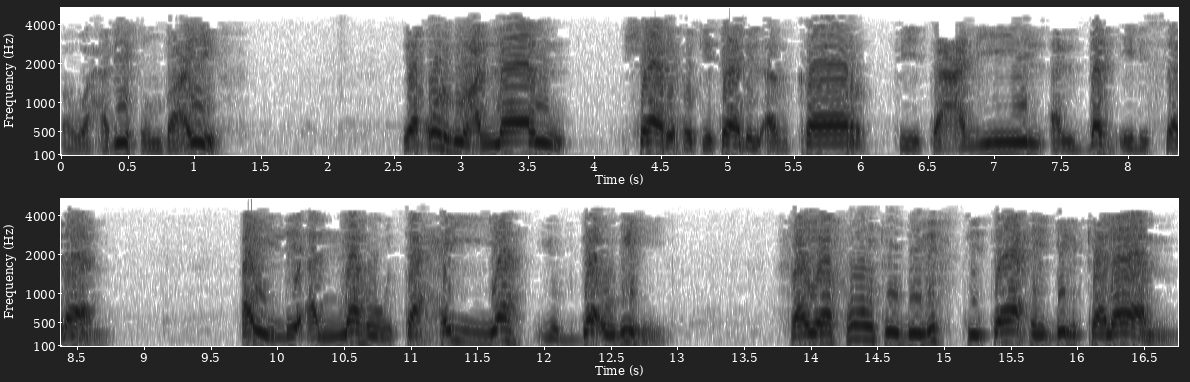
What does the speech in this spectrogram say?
فهو حديث ضعيف. يقول ابن علان شارح كتاب الأذكار في تعليل البدء بالسلام أي لأنه تحية يبدأ به فيفوت بالافتتاح بالكلام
